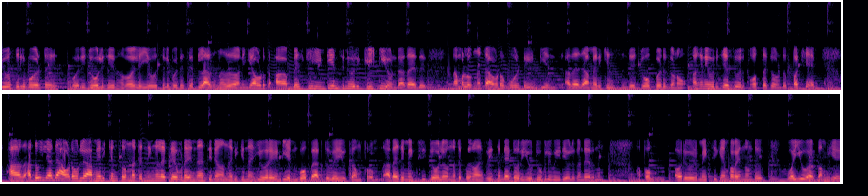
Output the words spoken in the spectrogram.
യു എസിൽ പോയിട്ട് ഒരു ജോലി ചെയ്യുന്നതോ അല്ലെ യു എസിൽ പോയിട്ട് സെറ്റിൽ ആകുന്നതോ ആണെങ്കിൽ അവിടെ ബേസിക്കലി ഇന്ത്യൻസിന് ഒരു ഗിൽറ്റി ഉണ്ട്. അതായത് നമ്മൾ വന്നിട്ട് അവിടെ പോയിട്ട് ഇന്ത്യൻസ് അതായത് അമേരിക്കൻസിന്റെ ജോബ് എടുക്കണോ? അങ്ങനെ ഒരു ജസ്റ്റ് ഒരു തോസൊക്കെ ഉണ്ട്. പക്ഷേ അതുമില്ലാതെ അവിടെ ഉള്ള അമേരിക്കൻസ് വന്നിട്ട് നിങ്ങളൊക്കെ ഇവിടെ എന്നാത്തിനാ വന്നിരിക്കുന്നത് you are Indian go back to where you come from അതായത് മെക്സിക്കോയിൽ വന്നിട്ട് ഇപ്പോൾ റീസെന്റ് ആയിട്ട് ഒരു യൂട്യൂബിൽ വീഡിയോയിൽ കണ്ടായിരുന്നു. അപ്പം ഒരു മെക്സിക്കൻ പറയുന്നുണ്ട് why you are come here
